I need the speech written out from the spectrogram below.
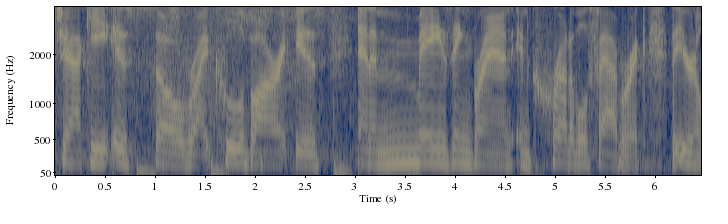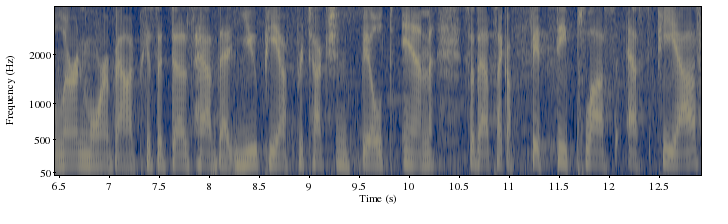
Jackie is so right. Coolibar is an amazing brand, incredible fabric that you're gonna learn more about because it does have that UPF protection built in. So that's like a 50 plus SPF.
